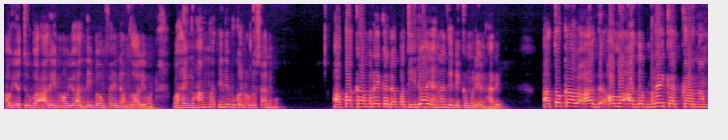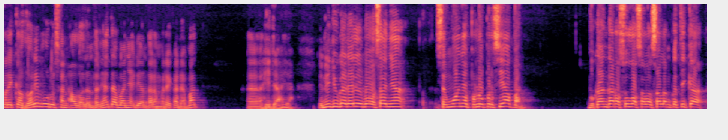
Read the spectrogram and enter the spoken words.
aw yatuba alim aw yu'adzibahum fa innahum zalimun." Wahai Muhammad, ini bukan urusanmu. Apakah mereka dapat hidayah nanti di kemudian hari? Atau kalau ada Allah adab mereka karena mereka zalim urusan Allah dan ternyata banyak di antara mereka dapat uh, hidayah. Ini juga dalil bahwasanya semuanya perlu persiapan. Bukankah Rasulullah SAW ketika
